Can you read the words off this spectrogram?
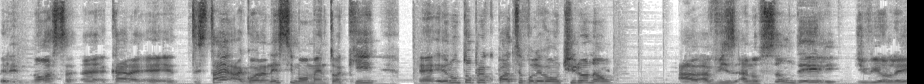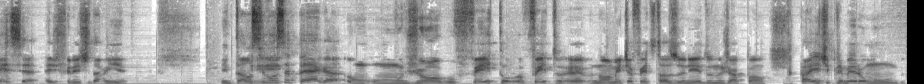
Ele, nossa, é, cara, é, é, está agora nesse momento aqui, é, eu não tô preocupado se eu vou levar um tiro ou não. A, a, a noção dele de violência é diferente da minha. Então, se E- você pega um, um jogo feito, feito é, normalmente é feito nos Estados Unidos, no Japão, país de primeiro mundo,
